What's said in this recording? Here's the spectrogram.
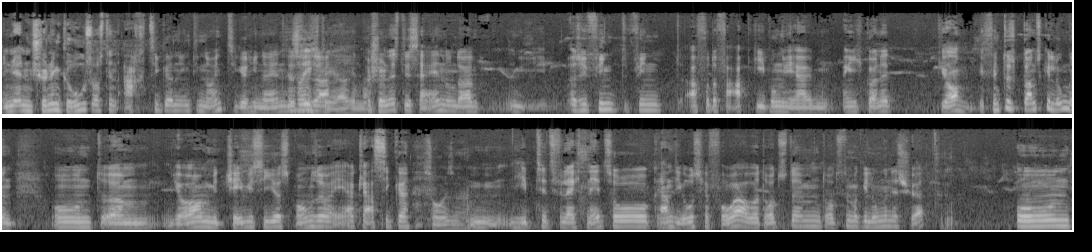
einen, schönen Gruß aus den 80ern in die 90er hinein. Das ist richtig, ja, genau. ein schönes Design und auch, also ich finde find auch von der Farbgebung her eigentlich gar nicht, ja, ich finde das ganz gelungen. Und ähm, ja, mit JVC als Sponsor, eher Klassiker, So ist er. hebt es jetzt vielleicht nicht so grandios hervor, aber trotzdem, trotzdem ein gelungenes Shirt. Und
